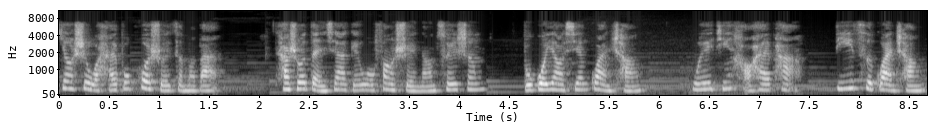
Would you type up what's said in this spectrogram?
要是我还不破水怎么办？他说等下给我放水囊催生，不过要先灌肠。我一听好害怕，第一次灌肠，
